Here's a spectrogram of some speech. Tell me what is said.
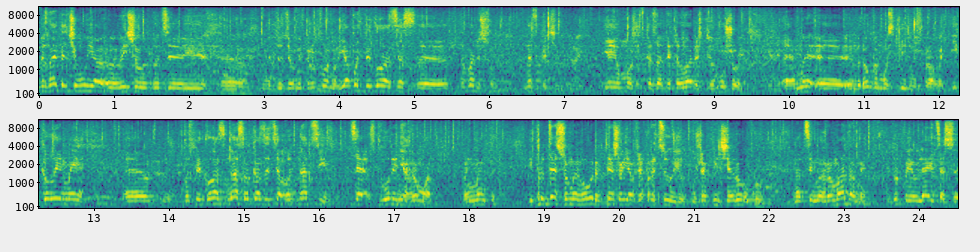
ви знаєте, чому я е, вийшов до, цієї, е, до цього мікрофону? Я поспілкувався з е, товаришем Лескачем. Я йому можу сказати товариш, тому що е, ми е, робимо спільні справи. І коли ми е, поспілкувалися, у нас оказується одна ціль це створення громад. Понімаєте? І про те, що ми говоримо, те, що я вже працюю вже більше року над цими громадами, і тут з'являється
